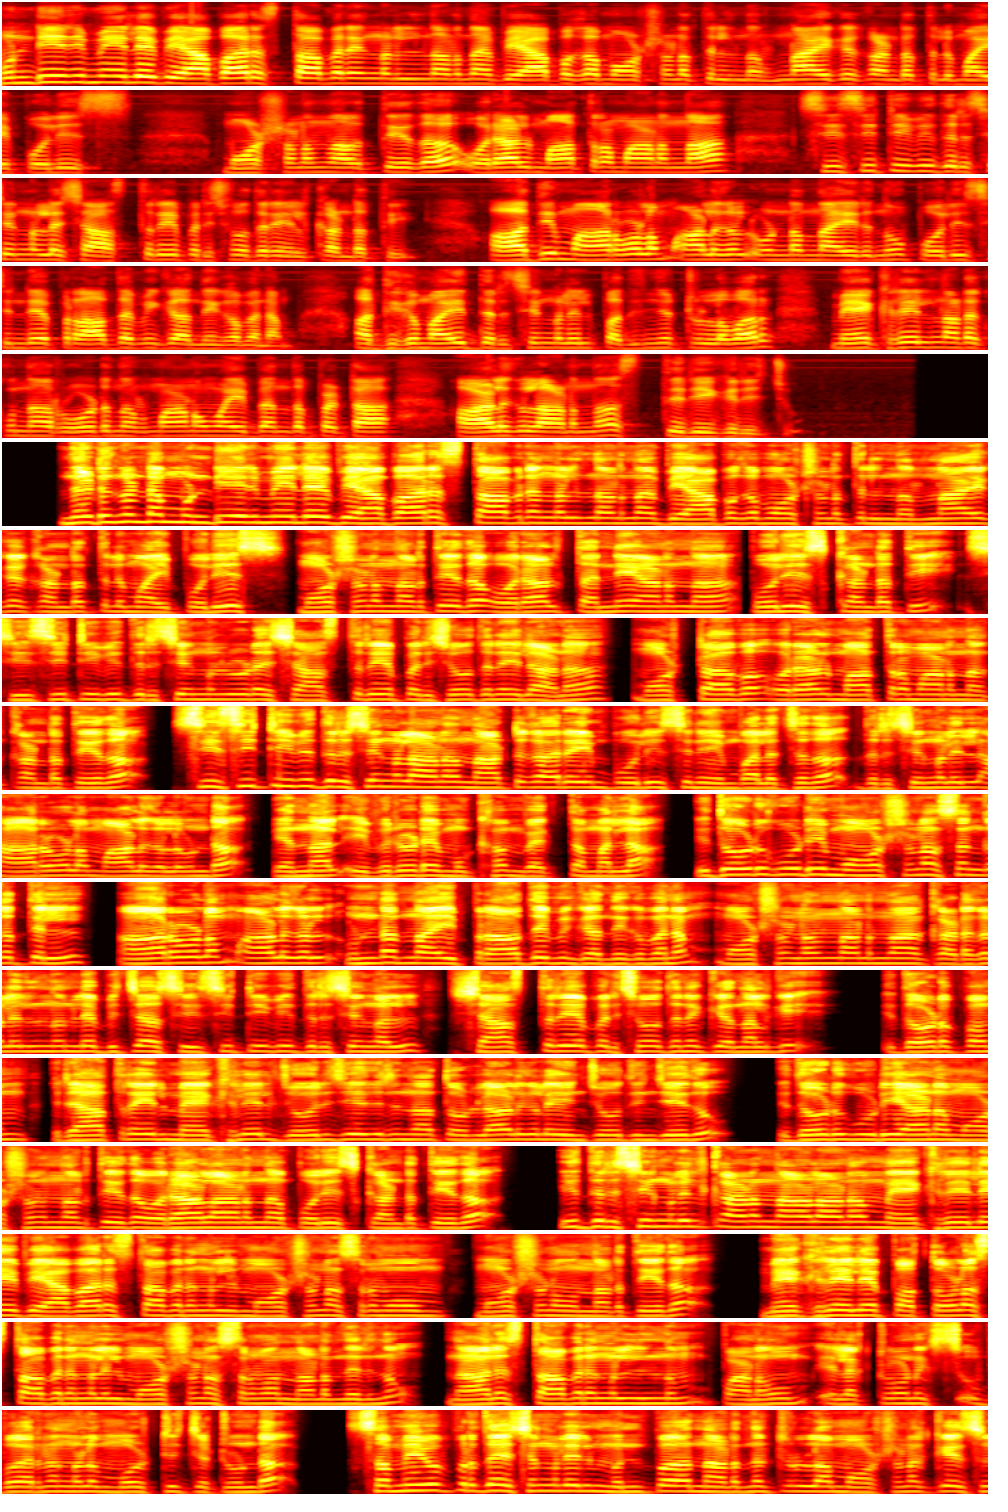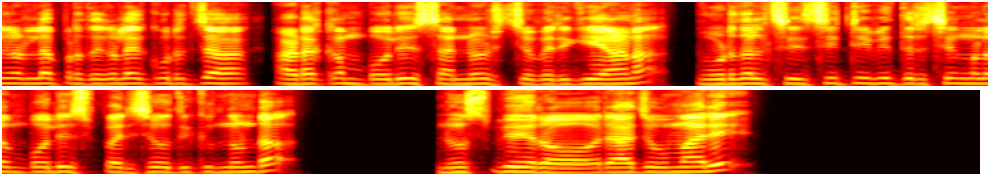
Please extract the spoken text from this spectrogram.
മുണ്ടിയരിമയിലെ വ്യാപാര സ്ഥാപനങ്ങളിൽ നടന്ന വ്യാപക മോഷണത്തിൽ നിർണായക കണ്ടെത്തലുമായി പോലീസ് മോഷണം നടത്തിയത് ഒരാൾ മാത്രമാണെന്ന സി സി ടി വി ദൃശ്യങ്ങളിലെ ശാസ്ത്രീയ പരിശോധനയിൽ കണ്ടെത്തി. ആദ്യം ആറോളം ആളുകൾ ഉണ്ടെന്നായിരുന്നു പോലീസിന്റെ പ്രാഥമിക നിഗമനം. അധികമായി ദൃശ്യങ്ങളിൽ പതിഞ്ഞിട്ടുള്ളവർ മേഖലയിൽ നടക്കുന്ന റോഡ് നിർമ്മാണവുമായി ബന്ധപ്പെട്ട ആളുകളാണെന്ന് സ്ഥിരീകരിച്ചു. നെടുങ്കണ്ടം മുണ്ടിയരുമയിലെ വ്യാപാര സ്ഥാപനങ്ങളിൽ നടന്ന വ്യാപക മോഷണത്തിൽ നിർണായക കണ്ടെത്തലുമായി പോലീസ് മോഷണം നടത്തിയത് ഒരാൾ തന്നെയാണെന്ന് പോലീസ് കണ്ടെത്തി. സി സി ടി വി ദൃശ്യങ്ങളിലൂടെ ശാസ്ത്രീയ പരിശോധനയിലാണ് മോഷ്ടാവ് ഒരാൾ മാത്രമാണെന്ന് കണ്ടെത്തിയത്. സി സി ടി വി ദൃശ്യങ്ങളാണ് നാട്ടുകാരെയും പോലീസിനെയും വലച്ചത്. ദൃശ്യങ്ങളിൽ ആറോളം ആളുകളുണ്ട്. എന്നാൽ ഇവരുടെ മുഖം വ്യക്തമല്ല. ഇതോടുകൂടി മോഷണ സംഘത്തിൽ ആറോളം ആളുകൾ ഉണ്ടെന്നായി പ്രാഥമിക നിഗമനം. മോഷണം നടന്ന കടകളിൽ നിന്നും ലഭിച്ച സി ദൃശ്യങ്ങൾ ശാസ്ത്രീയ പരിശോധനയ്ക്ക് നൽകി. ഇതോടൊപ്പം രാത്രിയിൽ മേഖലയിൽ ജോലി ചെയ്തിരുന്ന തൊഴിലാളികളെയും ചോദ്യം ചെയ്തു. ഇതോടുകൂടിയാണ് മോഷണം നടത്തിയത് ഒരാളാണെന്ന് പോലീസ് കണ്ടെത്തിയത്. ഈ ദൃശ്യങ്ങളിൽ കാണുന്ന ആളാണ് മേഖലയിലെ വ്യാപാര സ്ഥാപനങ്ങളിൽ മോഷണ ശ്രമവും മോഷണവും നടത്തിയത്. മേഖലയിലെ പത്തോളം സ്ഥാപനങ്ങളിൽ മോഷണ ശ്രമം നടന്നിരുന്നു. നാല് സ്ഥാപനങ്ങളിൽ നിന്നും പണവും ഇലക്ട്രോണിക്സ് ഉപകരണങ്ങളും മോഷ്ടിച്ചിട്ടുണ്ട്. സമീപ പ്രദേശങ്ങളിൽ മുൻപ് നടന്നിട്ടുള്ള മോഷണ കേസുകളിലെ പ്രതികളെക്കുറിച്ച് അടക്കം പോലീസ് അന്വേഷിച്ചു വരികയാണ്. കൂടുതൽ സി ദൃശ്യങ്ങളും പോലീസ് പരിശോധിക്കുന്നുണ്ട്. ന്യൂസ് ബ്യൂറോ രാജകുമാരി.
